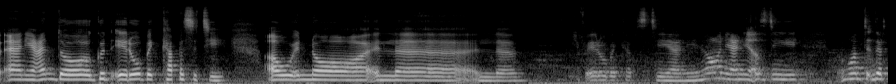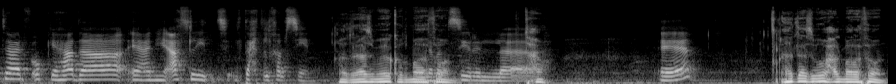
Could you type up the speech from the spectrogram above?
يعني عنده good aerobic capacity أو إنه ال ال كيف aerobic capacity يعني هون يعني قصدي هون تقدر تعرف أوكي هذا يعني اثليت تحت الخمسين هذا لازم يركض لما ماراثون. تصير ال تحم- إيه؟ هذا لازم يروح على الماراثون.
